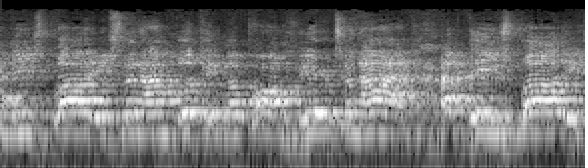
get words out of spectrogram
and these bodies that I'm looking upon here tonight, uh, these bodies,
